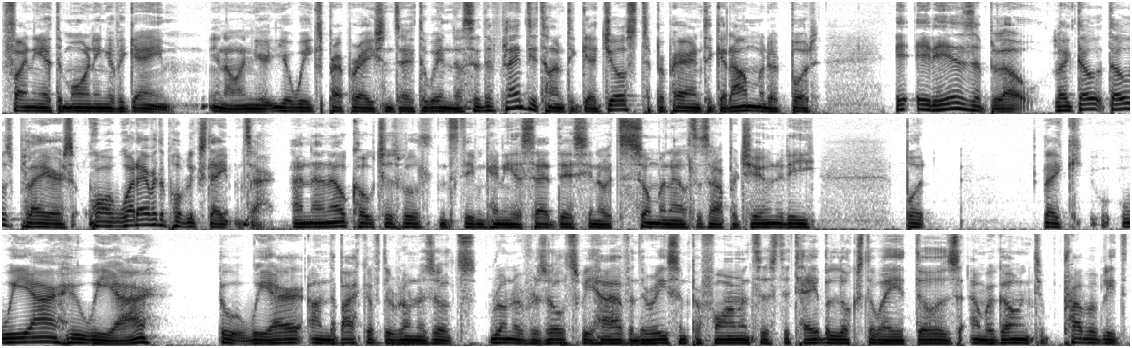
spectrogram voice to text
finding out the morning of a game, you know, and your, your week's preparations out the window. So they've plenty of time to get just to prepare and to get on with it. But it, it is a blow. Like th- those players, whatever the public statements are, and I know coaches will, and Stephen Kenny has said this, you know, it's someone else's opportunity. But like we are who we are. We are on the back of the run results, run of results we have, and the recent performances. The table looks the way it does, and we're going to probably the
